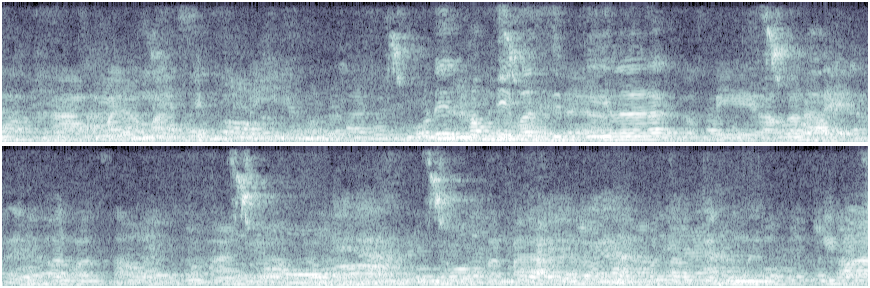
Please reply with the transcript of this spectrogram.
ครับห่างไปประมาณสิบปีโอ้นี่ทำทีมาสิบปีแล้วนะกว่าปีเราก็เตะทุกวันเสาร์ประมาณนี้ครับมันมาเรื่อยๆจนหนึ่งคิดว่า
